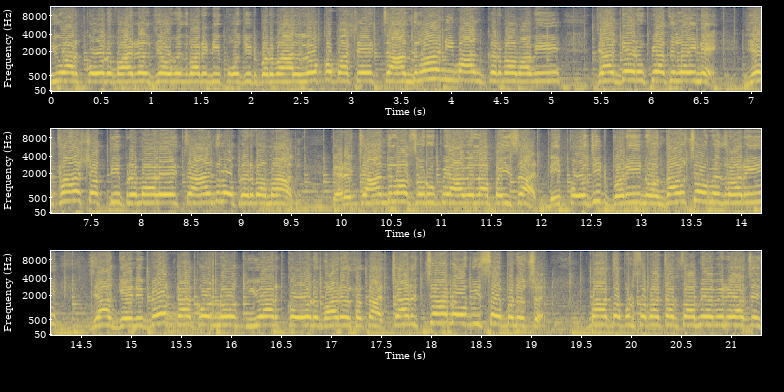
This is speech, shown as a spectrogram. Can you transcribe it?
ક્યુઆર કોડ વાયરલ જે ઉમેદવારી ડિપોઝિટ ભરવા લોકો પાસે ચાંદલાની માંગ કરવામાં આવી. જ્યાં અગિયાર રૂપિયાથી લઈને યથાશક્તિ પ્રમાણે ચાંદલો કરવા માંગ. ત્યારે ચાંદલા સ્વરૂપે આવેલા પૈસા ડિપોઝિટ ભરી નોંધાવશે ઉમેદવારી. જ્યાં ગેનીબેન ઠાકોરનો ક્યુઆર કોડ વાયરલ થતા ચર્ચાનો વિષય બન્યો છે. મહત્વપૂર્ણ સમાચાર સામે આવી રહ્યા છે.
